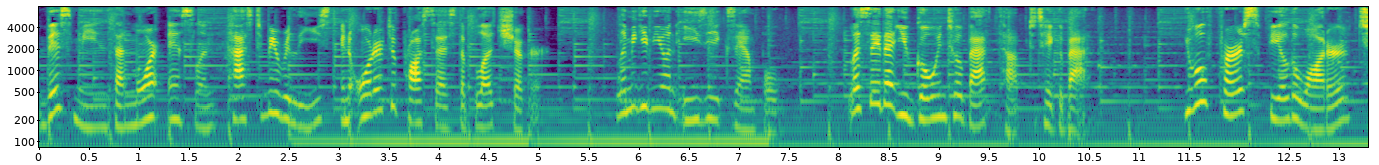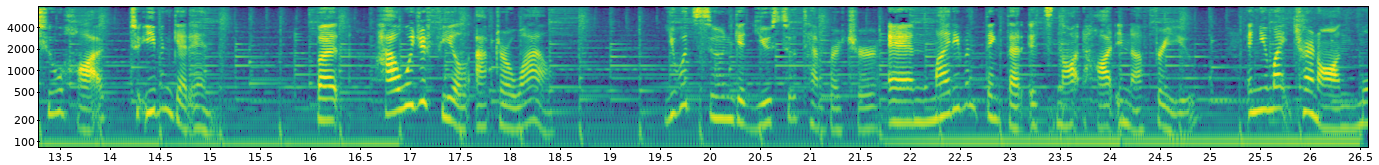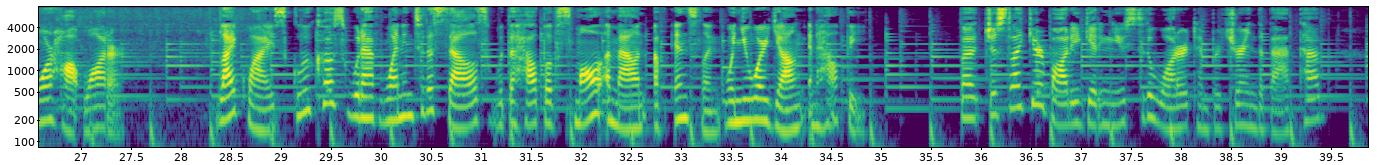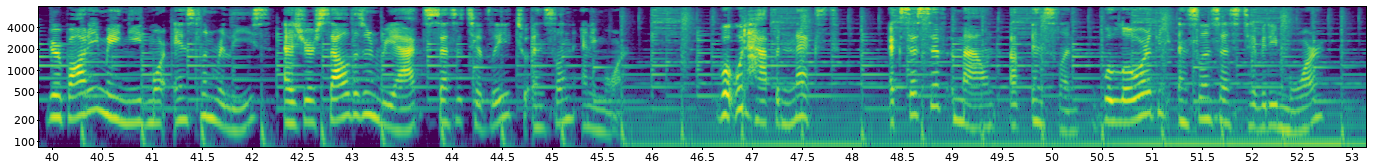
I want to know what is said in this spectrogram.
This means that more insulin has to be released in order to process the blood sugar. Let me give you an easy example. Let's say that you go into a bathtub to take a bath. You will first feel the water too hot to even get in. But how would you feel after a while? You would soon get used to the temperature and might even think that it's not hot enough for you, and you might turn on more hot water. Likewise, glucose would have went into the cells with the help of small amount of insulin when you were young and healthy. But just like your body getting used to the water temperature in the bathtub, your body may need more insulin release as your cell doesn't react sensitively to insulin anymore. What would happen next? Excessive amount of insulin will lower the insulin sensitivity more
